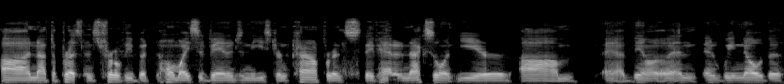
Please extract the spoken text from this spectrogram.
uh, not the President's Trophy, but home ice advantage in the Eastern Conference. They've had an excellent year. Um, and, you know, and and we know the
